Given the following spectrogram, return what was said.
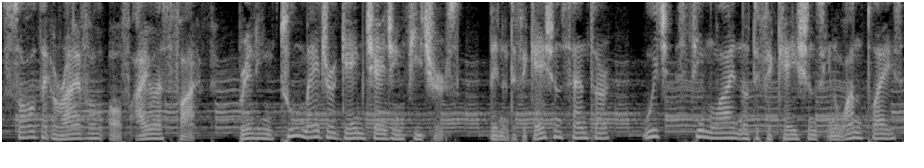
saw the arrival of iOS 5, bringing two major game-changing features, the Notification Center, which streamlined notifications in one place,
